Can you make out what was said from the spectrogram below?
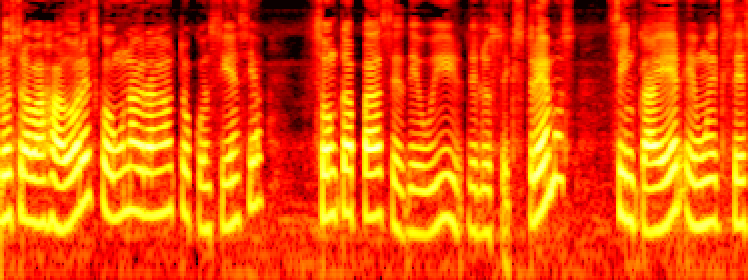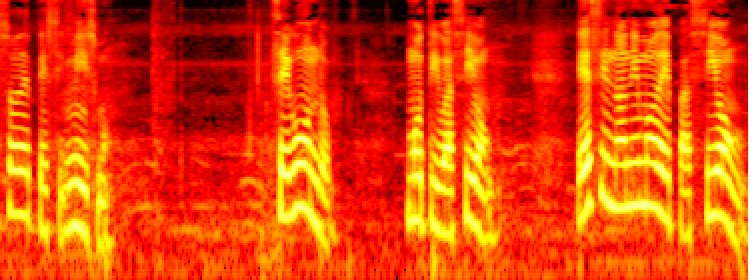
los trabajadores con una gran autoconciencia son capaces de huir de los extremos sin caer en un exceso de pesimismo. Segundo, motivación. Es sinónimo de pasión,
